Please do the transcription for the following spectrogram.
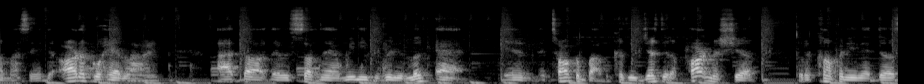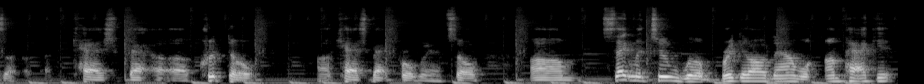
am I saying? The article headline, I thought there was something that we need to really look at and, and talk about because we just did a partnership with a company that does a, a cash back, a, a crypto uh, cash back program. So, um, segment two, we'll break it all down, we'll unpack it.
